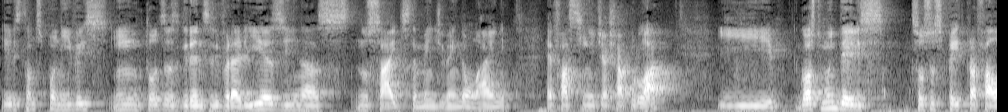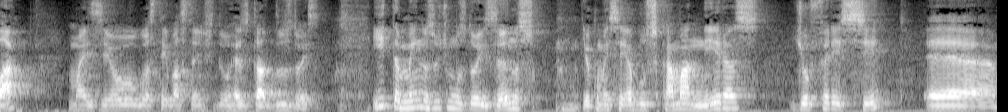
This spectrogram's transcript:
e eles estão disponíveis em todas as grandes livrarias e nas, nos sites também de venda online. É facinho de achar por lá e gosto muito deles. Sou suspeito para falar, mas eu gostei bastante do resultado dos dois. E também nos últimos dois anos eu comecei a buscar maneiras de oferecer, é,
